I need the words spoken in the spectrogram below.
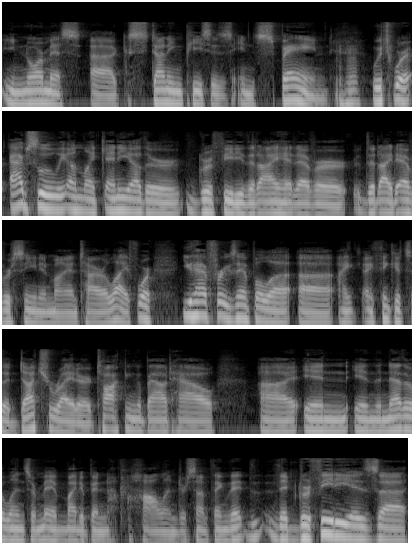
enormous, uh, stunning pieces in Spain, mm-hmm. which were absolutely unlike any other graffiti that I had ever that I'd ever seen in my entire life. Or you have, for example, uh, uh, I, I think it's a Dutch writer talking about how. Uh, in in the Netherlands, or it might have been Holland or something. That that graffiti is uh,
